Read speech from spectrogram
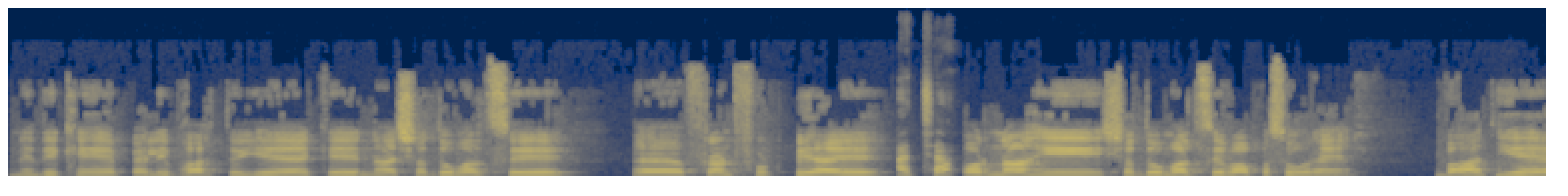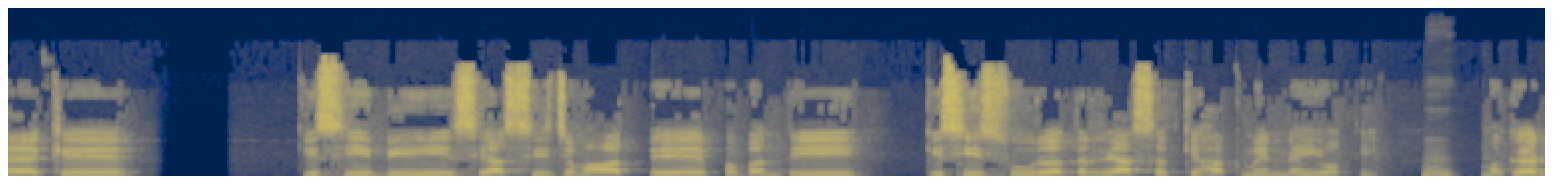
नहीं देखें पहली बात तो यह है कि ना शद्दोमद से फ्रंट फुट पे आए अच्छा। और ना ही शद्दोमद से वापस हो रहे हैं। बात यह है कि किसी भी सियासी जमात पे पाबंदी किसी सूरत रियासत के हक में नहीं होती। हम्म। मगर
